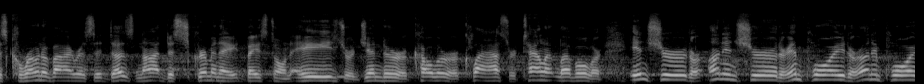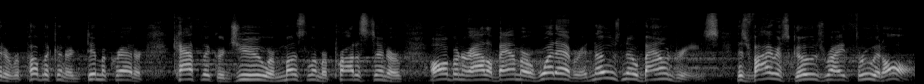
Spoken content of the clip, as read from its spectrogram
this coronavirus, it does not discriminate based on age or gender or color or class or talent level or insured or uninsured or employed or unemployed or Republican or Democrat or Catholic or Jew or Muslim or Protestant or Auburn or Alabama or whatever. It knows no boundaries. This virus goes right through it all.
